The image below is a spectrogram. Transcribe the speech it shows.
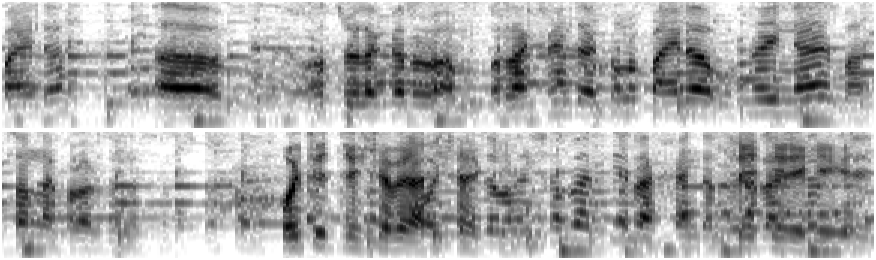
পানিটা অত্র এলাকার রাখাইনটা এখনও পানিটা উঠাই নেয় ভাত রান্না করার জন্য, স্যার। ঐতিহ্য হিসেবে রাখছে আর কি? হিসাবে আর কি রাখাইনটা স্মৃতি রেখে গেছে।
